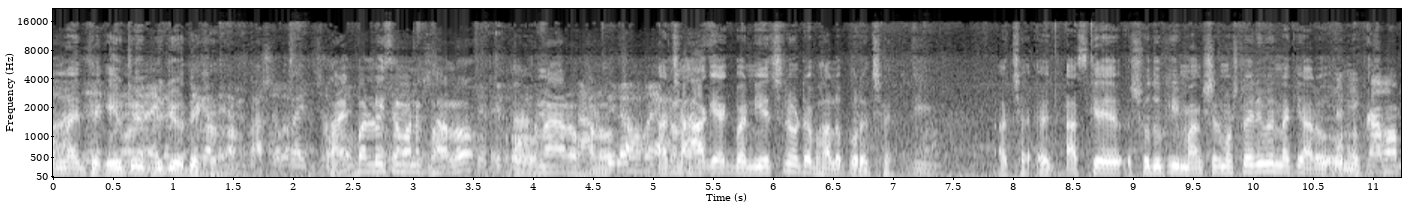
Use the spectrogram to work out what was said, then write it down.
অনলাইন থেকে ইউটিউব ভিডিও দেখে। আরেকবার লইছিলাম অনেক ভালো। এখন আরও ভালো। আচ্ছা আগে একবার নিয়েছিলেন ওটা ভালো পড়েছে। জি। আচ্ছা আজকে শুধু কি মাংসের মশলাই নেবেন নাকি আরও অন্য কাবাব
